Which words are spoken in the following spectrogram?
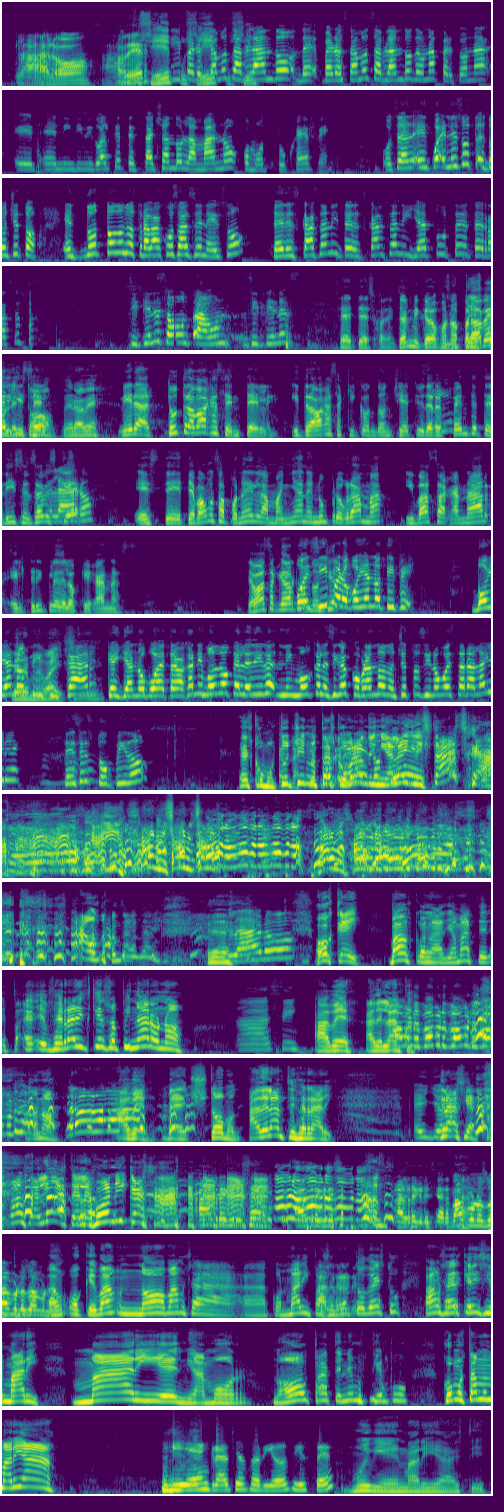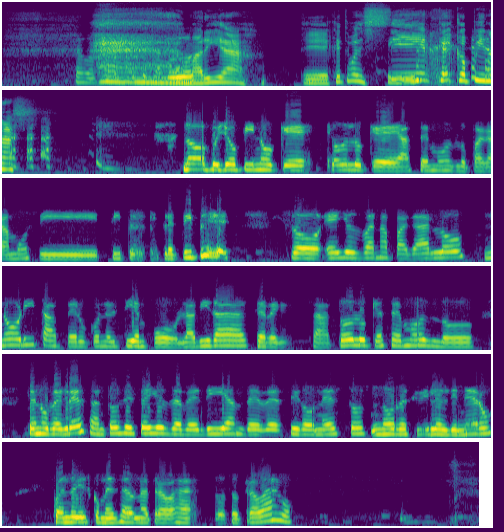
Claro. A No, ver. pues sí, Sí, pues pero sí, estamos pues sí. hablando de, pero estamos hablando de una persona en, en individual que te está echando la mano como tu jefe. O sea, en, eso, Don Cheto, en- no todos los trabajos hacen eso. Te descansan y te descansan y ya tú te, te rascas. Si tienes a un, a un- si tienes Se te desconectó el micrófono. Se pero a ver, Giselle. pero a ver. Mira, tú trabajas en tele y trabajas aquí con Don Cheto y de repente te dicen, ¿sabes Claro. qué? Este, te vamos a poner en la mañana en un programa y vas a ganar el triple de lo que ganas. ¿Te vas a quedar Pues con Don sí, Cheto? pero voy a notificar. Voy a Pero notificar que ya no voy a trabajar. Ni modo que le diga, ni modo que le siga cobrando a Don Cheto si no voy a estar al aire. ¿Sí es estúpido? Es como tú, chino, estás cobrando y ni al aire estás. Ahí, vámonos, vámonos, vámonos. Vámonos, vámonos, vámonos, vámonos. Claro. Ok, vamos con las llamadas. Eh, Ferrari, ¿quieres opinar o no? Ah, sí. A ver, adelante. Vámonos, vámonos, vámonos, vámonos. No, no. A ver, tomo. Adelante, Ferrari. Yo- Gracias. Vamos a líneas telefónicas. Al regresar, al regresar, al regresar. Vámonos, vámonos, vámonos. Ok, vamos, no, vamos a, a- con Mari para Al cerrar regreso. todo esto. Vamos a ver qué dice Mari. Mari es mi amor. No, todavía tenemos tiempo. ¿Cómo estamos, María? Bien, gracias a Dios. ¿Y usted? Muy bien, María. Este, Saludos. María, eh, ¿qué te voy a decir? ¿Qué, qué opinas? No, pues yo opino que todo lo que hacemos lo pagamos y triple, triple, triple. So, ellos van a pagarlo, no ahorita, pero con el tiempo. La vida se regresa. Todo lo que hacemos lo se nos regresa. Entonces ellos deberían de haber sido honestos, no recibir el dinero cuando ellos comenzaron a trabajar otro trabajo.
